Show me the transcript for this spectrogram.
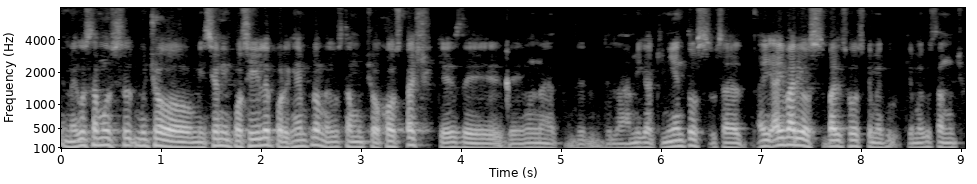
me gusta mucho, Misión Imposible, por ejemplo, me gusta mucho Hostage, que es de, una, de, la Amiga 500, o sea, hay, varios, varios juegos que me, que me gustan mucho.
